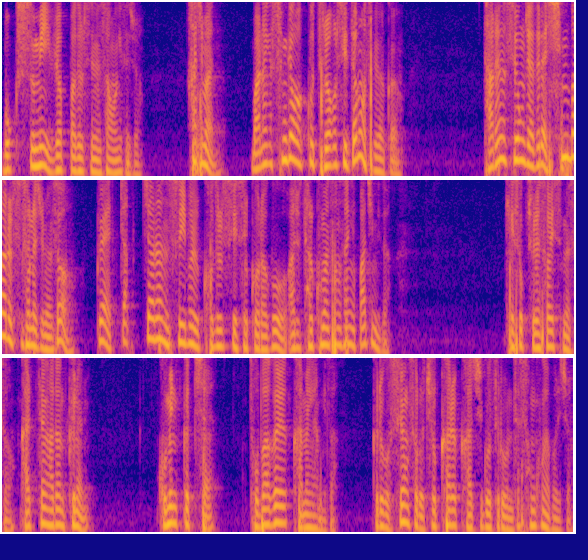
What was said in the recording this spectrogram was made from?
목숨이 위협받을 수 있는 상황이 되죠. 하지만 만약에 숨겨갖고 들어갈 수 있다면 어떻게 될까요? 다른 수용자들의 신발을 수선해주면서 꽤 짭짤한 수입을 거둘 수 있을 거라고 아주 달콤한 상상에 빠집니다. 계속 줄에 서 있으면서 갈등하던 그는 고민 끝에 도박을 감행합니다. 그리고 수용소로 줄카를 가지고 들어오는데 성공해버리죠.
